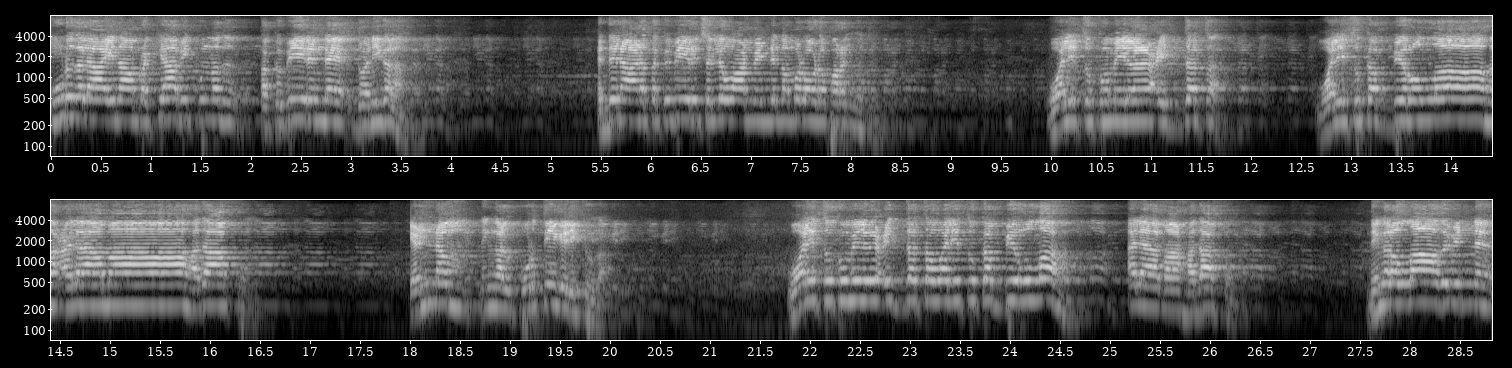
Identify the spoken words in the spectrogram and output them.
കൂടുതലായി നാം പ്രഖ്യാപിക്കുന്നത് തക്ബീറിന്റെ ധ്വനികളാണ്. എന്തിനാണ് തക്ബീർ ചെല്ലുവാൻ വേണ്ടി നമ്മളോട് പറഞ്ഞത്? വലിതുക്കുമിൽ എണ്ണം നിങ്ങൾ പൂർത്തീകരിക്കുക. നിങ്ങൾ അള്ളാഹുവിന്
